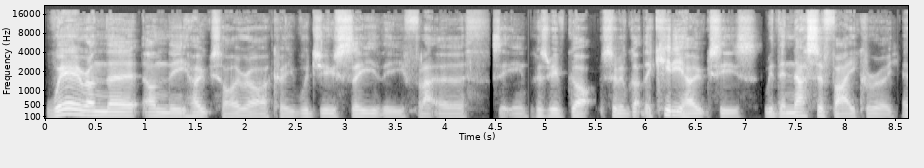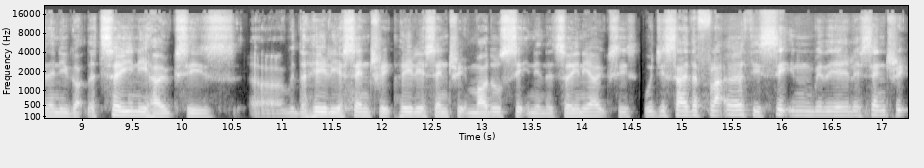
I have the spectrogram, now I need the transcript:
where on the on the hoax hierarchy would you see the flat Earth sitting? Because we've got so we've got the kiddie hoaxes with the NASA fakery, and then you've got the teeny hoaxes uh, with the heliocentric heliocentric models sitting in the teeny hoaxes. Would you say the flat Earth is sitting with the heliocentric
